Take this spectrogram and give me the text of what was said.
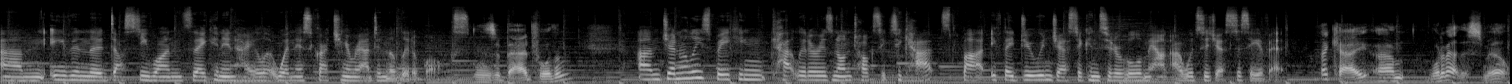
Um, even the dusty ones, they can inhale it when they're scratching around in the litter box. Is it bad for them? Um, generally speaking, cat litter is non-toxic to cats, but if they do ingest a considerable amount, I would suggest to see a vet. Okay, um, what about the smell?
